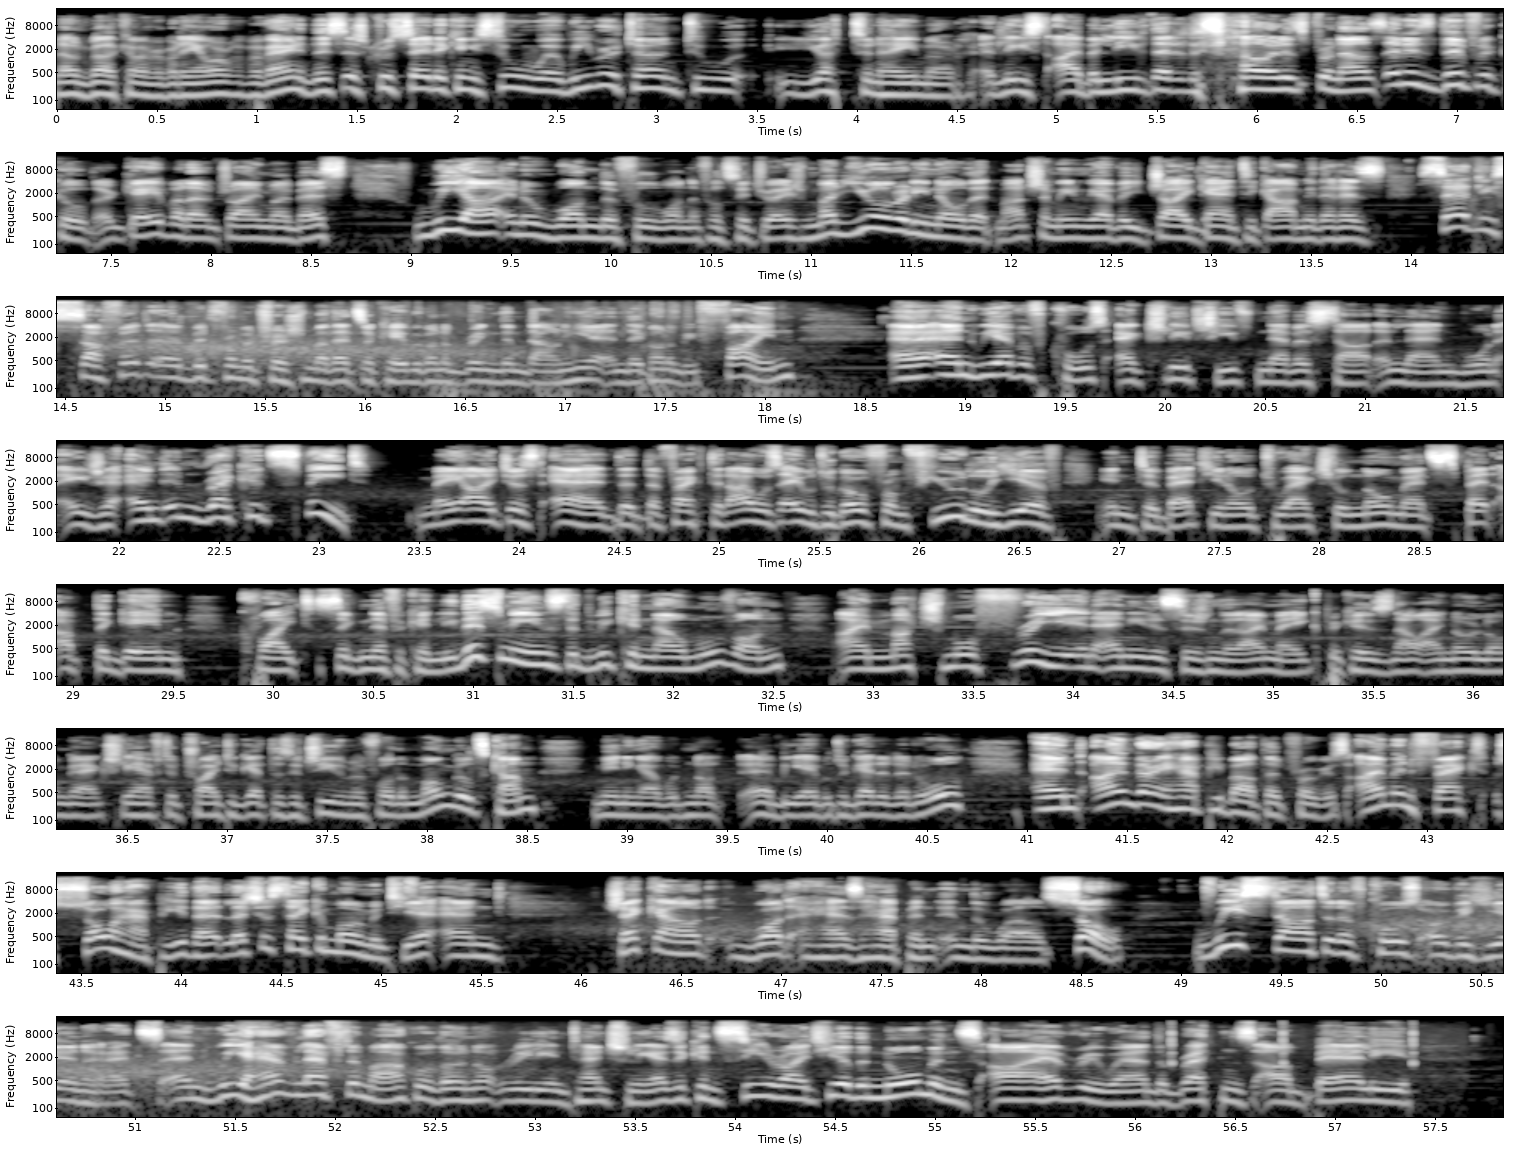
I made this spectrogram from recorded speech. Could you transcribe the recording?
Hello and welcome everybody, I'm Bavarian. This is Crusader Kings 2 where we return to Jotunheimer. At least I believe that it is how it is pronounced. It is difficult, okay, but I'm trying my best. We are in a wonderful, wonderful situation, but you already know that much. I mean, we have a gigantic army that has sadly suffered a bit from attrition, but that's okay. We're gonna bring them down here and they're gonna be fine. Uh, and we have, of course, actually achieved Never Start a Land War in Asia and in record speed. May I just add that the fact that I was able to go from feudal here in Tibet, you know, to actual nomads sped up the game quite significantly. This means that we can now move on. I'm much more free in any decision that I make because now I no longer actually have to try to get this achievement before the Mongols come, meaning I would not uh, be able to get it at all. And I'm very happy about that progress. I'm in fact so happy that let's just take a moment here and check out what has happened in the world. So, we started, of course, over here in Retz, and we have left a mark, although not really intentionally. As you can see right here, the Normans are everywhere. The Bretons are barely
